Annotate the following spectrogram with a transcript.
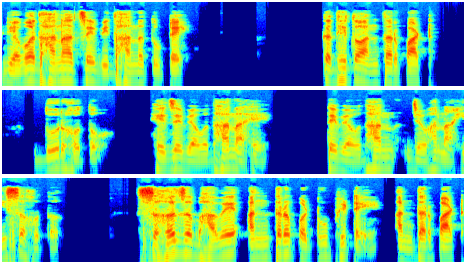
व्यवधानाचे विधान तुटे. कधी तो अंतरपाठ दूर होतो हे जे व्यवधान आहे ते व्यवधान जेव्हा नाहीस होतं. सहज भावे अंतरपटू फिटे अंतरपाठ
